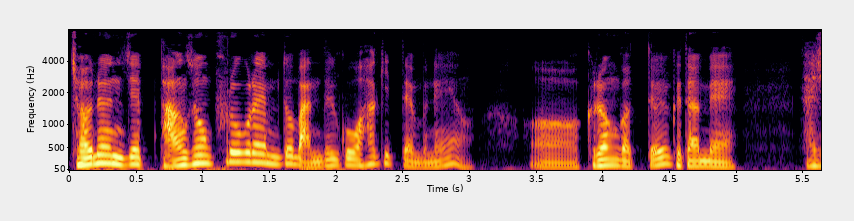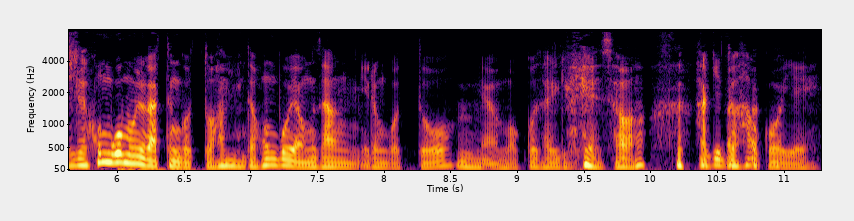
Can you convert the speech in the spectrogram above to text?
저는 이제 방송 프로그램도 만들고 하기 때문에요. 어, 그런 것들, 그 다음에 사실 홍보물 같은 것도 합니다. 홍보 영상 이런 것도 음. 그냥 먹고 살기 위해서 하기도 하고, 예.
